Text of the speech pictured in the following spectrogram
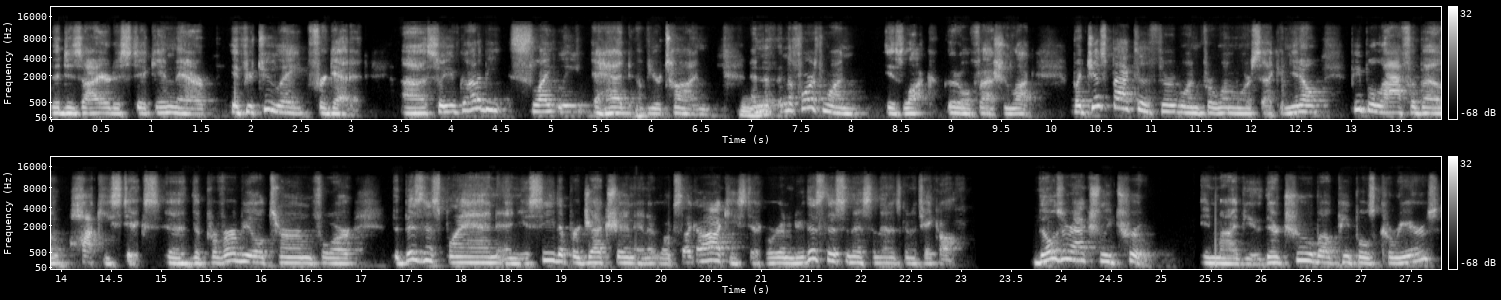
the desire to stick in there. If you're too late, forget it. Uh, so you've got to be slightly ahead of your time. Mm-hmm. And, the, and the fourth one is luck, good old fashioned luck. But just back to the third one for one more second. You know, people laugh about hockey sticks, uh, the proverbial term for the business plan, and you see the projection and it looks like a hockey stick. We're going to do this, this, and this, and then it's going to take off. Those are actually true, in my view. They're true about people's careers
